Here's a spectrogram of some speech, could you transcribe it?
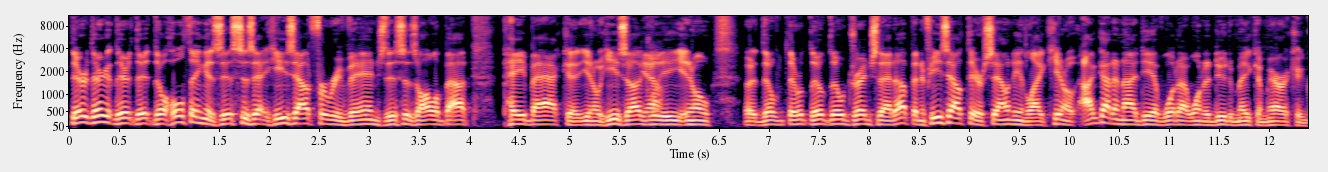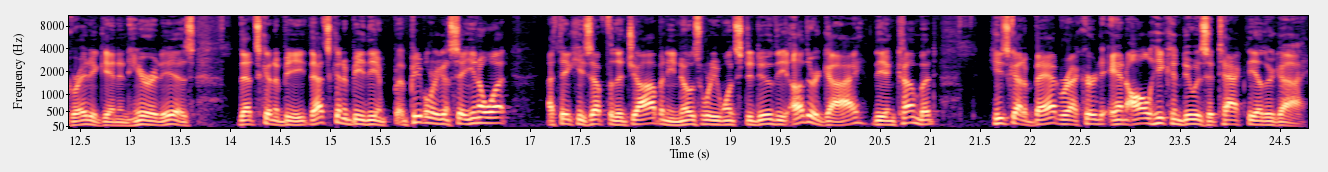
they're, they're, they're, the whole thing is this is that he's out for revenge. This is all about payback. Uh, you know, he's ugly. Yeah. You know, uh, they'll, they'll, they'll, they'll dredge that up. And if he's out there sounding like, you know, I got an idea of what I want to do to make America great again, and here it is, that's going to be that's going to be the people are going to say, you know what? I think he's up for the job and he knows what he wants to do. The other guy, the incumbent, he's got a bad record, and all he can do is attack the other guy.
